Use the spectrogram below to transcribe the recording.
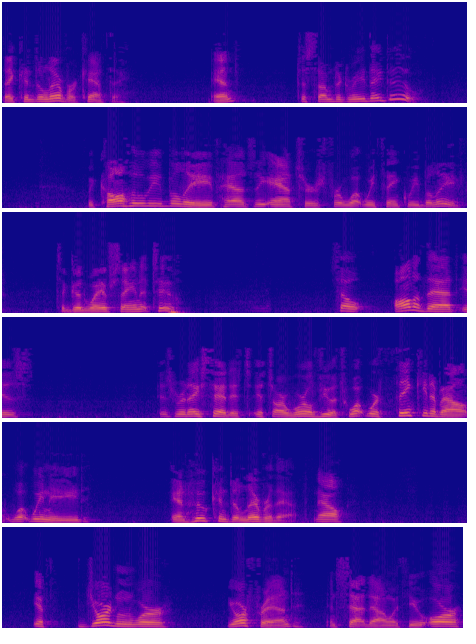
They can deliver, can't they? And to some degree, they do. We call who we believe has the answers for what we think we believe. It's a good way of saying it, too. So, all of that is, as Renee said, it's, it's our worldview. It's what we're thinking about, what we need, and who can deliver that. Now, if Jordan were your friend and sat down with you, or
